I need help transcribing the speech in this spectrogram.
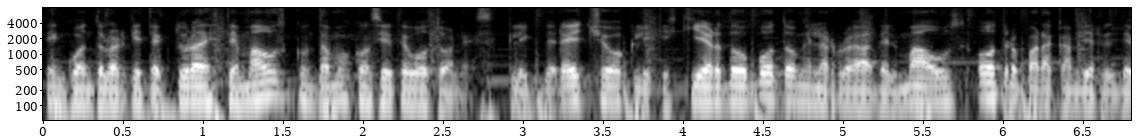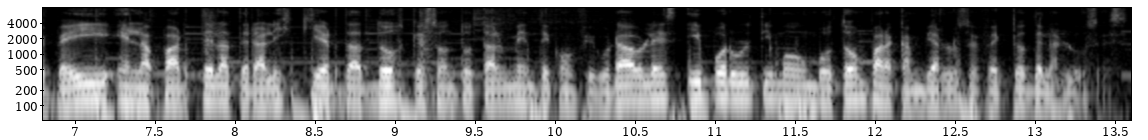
En cuanto a la arquitectura de este mouse, contamos con 7 botones, clic derecho, clic izquierdo, botón en la rueda del mouse, otro para cambiar el DPI, en la parte lateral izquierda dos que son totalmente configurables. Y por último un botón para cambiar los efectos de las luces.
